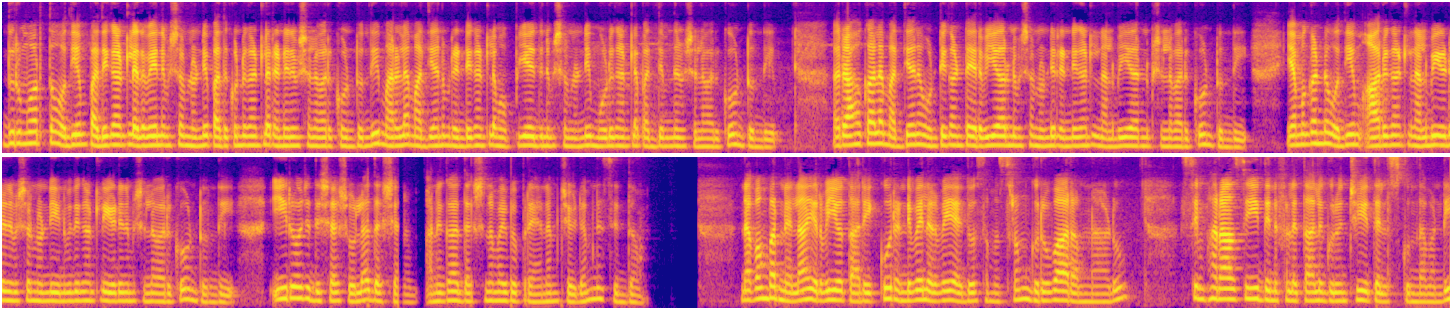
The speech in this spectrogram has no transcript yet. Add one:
దుర్ముహూర్తం ఉదయం పది గంటల ఇరవై నిమిషం నుండి పదకొండు గంటల రెండు నిమిషాల వరకు ఉంటుంది. మరలా మధ్యాహ్నం రెండు గంటల ముప్పై ఐదు నిమిషం నుండి మూడు గంటల పద్దెనిమిది నిమిషాల వరకు ఉంటుంది. రాహుకాల మధ్యాహ్నం ఒంటి గంట ఇరవై ఆరు నిమిషం నుండి రెండు గంటల నలభై ఆరు నిమిషాల వరకు ఉంటుంది. యమగండ ఉదయం ఆరు గంటల నలభై ఏడు నిమిషం నుండి ఎనిమిది గంటల ఏడు నిమిషాల వరకు ఉంటుంది. ఈరోజు దిశాశూల దక్షిణం అనగా దక్షిణ వైపు ప్రయాణం చేయడం నిషిద్ధం. నవంబర్ నెల ఇరవయో తారీఖు రెండు వేల ఇరవై ఐదో సంవత్సరం గురువారం నాడు సింహరాశి దిన ఫలితాల గురించి తెలుసుకుందామండి.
